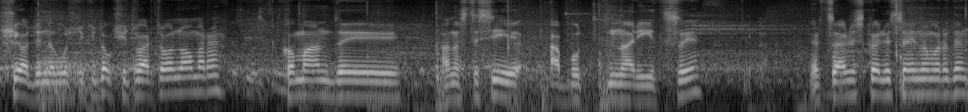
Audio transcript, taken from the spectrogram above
Ще один невлучний кидок 4 номера команди Анастасії Абутнаріци Герцаївського ліцею номер 1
